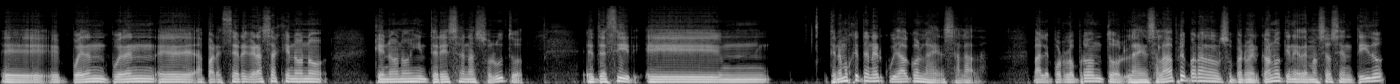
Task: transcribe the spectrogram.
Eh, eh, pueden pueden aparecer grasas que no, no, que no nos interesan en absoluto. Es decir, tenemos que tener cuidado con las ensaladas. Vale, por lo pronto, las ensaladas preparadas en el supermercado no tiene demasiado sentido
